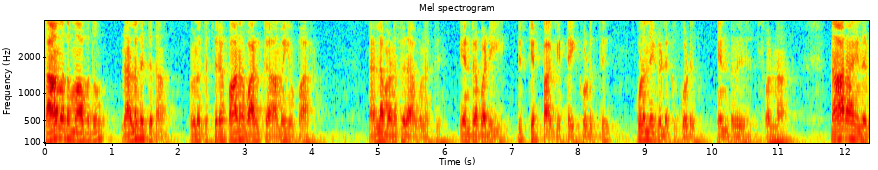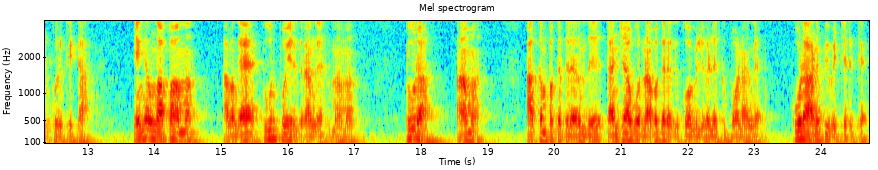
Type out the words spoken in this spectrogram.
தாமதமாவதும் நல்லதுக்கு தான். உனக்கு சிறப்பான வாழ்க்கை அமையும் பார். நல்ல மனசுடா உனக்கு. என்றபடி பிஸ்கட் பாக்கெட்டை கொடுத்து குழந்தைகளுக்கு கொடு என்று சொன்னான் நாராயணன் குறுக்கிட்டார். எங்க உங்க அப்பா அம்மா? அவங்க டூர் போயிருக்கிறாங்க மாமா. டூரா? ஆமா. அக்கம் பக்கத்திலிருந்து தஞ்சாவூர் நவகிரக கோவில்களுக்கு போனாங்க. கூட அனுப்பி வச்சிருக்கேன்.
